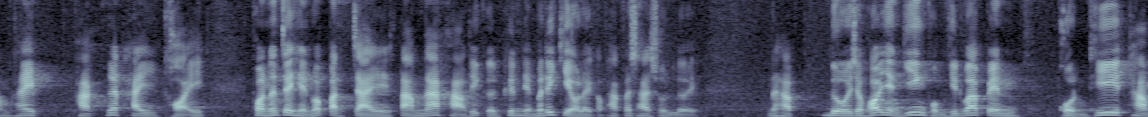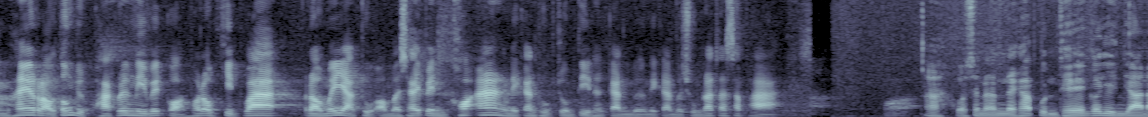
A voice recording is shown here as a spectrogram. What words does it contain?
ทำให้พักเพื่อไทยถอย เพราะฉะนั้นจะเห็นว่าปัจจัยตามหน้าข่าวที่เกิดขึ้นเนี่ยไม่ได้เกี่ยวอะไรกับพรรคประชาชนเลยนะครับโดยเฉพาะอย่างยิ่งผมคิดว่าเป็น ผลที่ทำให้เราต้องหยุดพักเรื่องนี้ไว้ก่อน เพราะเราคิดว่าเราไม่อยากถูกเอามาใช้เป็นข้ออ้างในการถูกโจมตีทางการเมืองในการประชุมรัฐสภาอะเพราะฉะนั้นนะครับคุณเทงก็ยืนยัน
